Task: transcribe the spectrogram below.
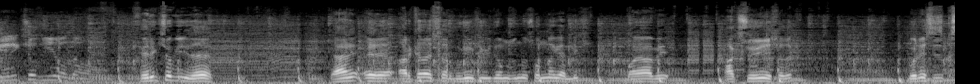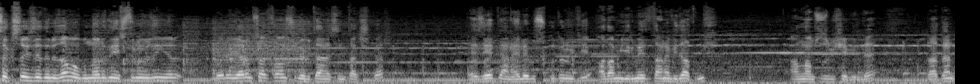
Ferik çok iyi oldu ama. Ferik çok iyiydi evet. Yani e, arkadaşlar bugünkü videomuzun da sonuna geldik. Bayağı bir aksiyon yaşadık. Böyle siz kısa kısa izlediniz ama bunları değiştirmemizin yar- böyle yarım saat falan sürüyor bir tanesini tak çıkar. Eziyet yani hele bir skuterın ki adam 27 tane vida atmış. Anlamsız bir şekilde. Zaten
